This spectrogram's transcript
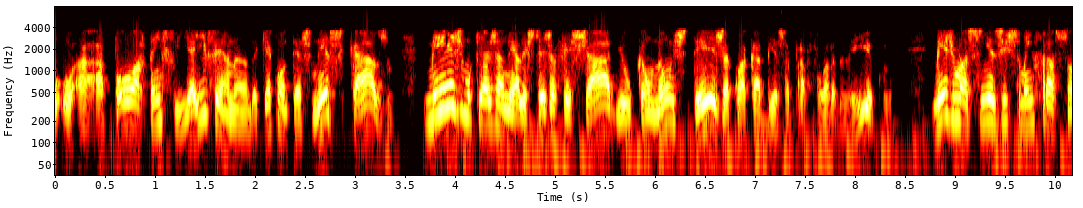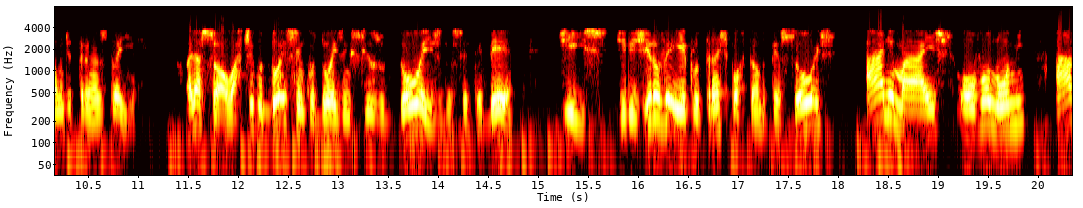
o, a, a, porta, enfim. E aí, Fernanda, o que acontece? Nesse caso, mesmo que a janela esteja fechada e o cão não esteja com a cabeça para fora do veículo, mesmo assim existe uma infração de trânsito aí. Olha só, o artigo 252, inciso 2 do CTB, diz: dirigir o veículo transportando pessoas, animais ou volume à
